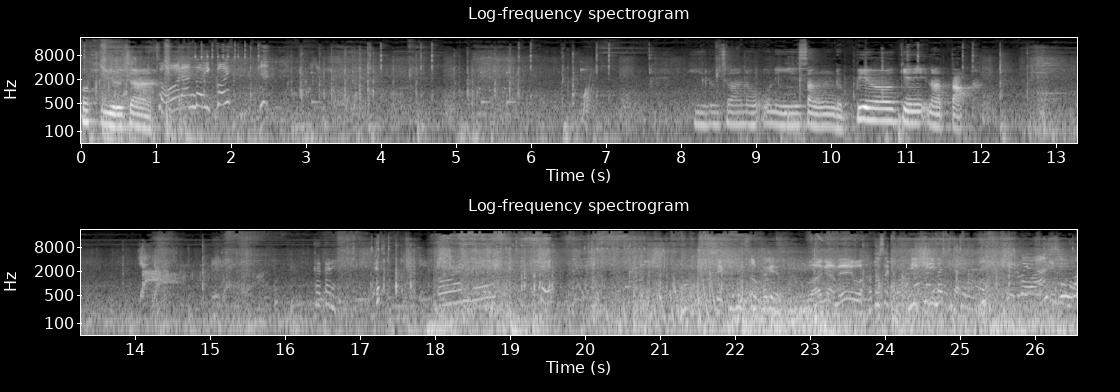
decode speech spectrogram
ポッキーいるじゃん。ーランド行こい。んのお兄さんで病気になった。かかれ。終わの影よ我が命を果たせ。見切りました。ご安心を。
